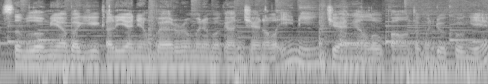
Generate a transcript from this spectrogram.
Sebelumnya bagi kalian yang baru menemukan channel ini, jangan lupa untuk mendukungnya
